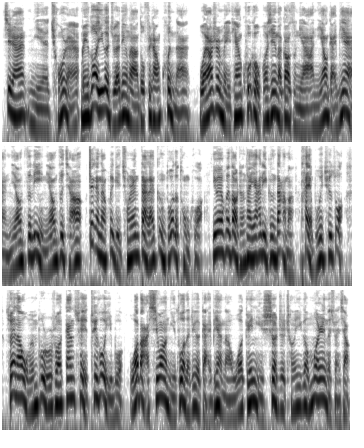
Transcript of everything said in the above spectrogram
既然你穷人每做一个决定呢都非常困难。我要是每天苦口婆心的告诉你啊，你要改变，你要自立，你要自强，这个呢会给穷人带来更多的痛苦，因为会造成他压力更大嘛，他也不会去做。所以呢，我们不如说干脆退后一步，我把希望你做的这个改变呢，我给你设置成一个默认的选项。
